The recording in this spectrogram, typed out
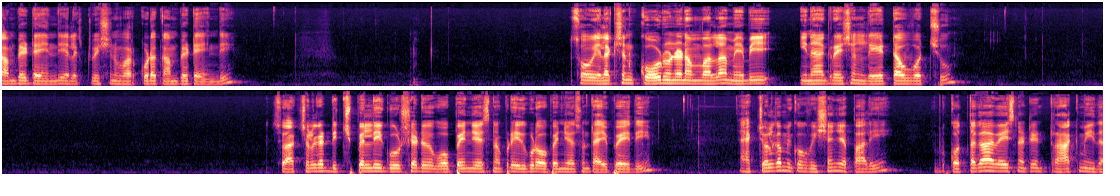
కంప్లీట్ అయింది ఎలక్ట్రీషియన్ వర్క్ కూడా కంప్లీట్ అయింది సో ఎలక్షన్ కోడ్ ఉండడం వల్ల మేబీ ఇనాగ్రేషన్ లేట్ అవ్వచ్చు. సో యాక్చువల్గా డిచ్పెల్లి గూడ్ షెడ్ ఓపెన్ చేసినప్పుడు ఇది కూడా ఓపెన్ చేస్తుంటే అయిపోయేది. యాక్చువల్గా మీకు ఒక విషయం చెప్పాలి. ఇప్పుడు కొత్తగా వేసినటువంటి ట్రాక్ మీద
